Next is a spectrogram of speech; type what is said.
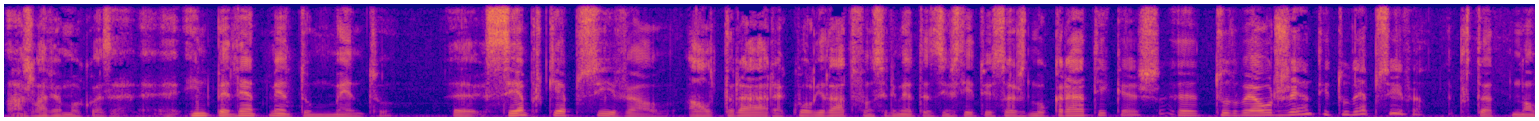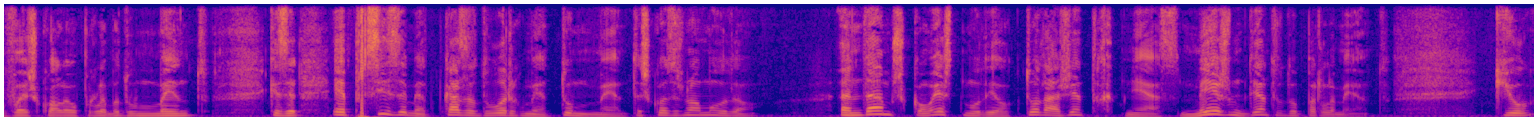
vamos lá ver uma coisa. Independentemente do momento, eh, sempre que é possível alterar a qualidade de funcionamento das instituições democráticas, eh, tudo é urgente e tudo é possível. Portanto, não vejo qual é o problema do momento. Quer dizer, é precisamente por causa do argumento do momento as coisas não mudam. Andamos com este modelo que toda a gente reconhece, mesmo dentro do Parlamento, que o.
